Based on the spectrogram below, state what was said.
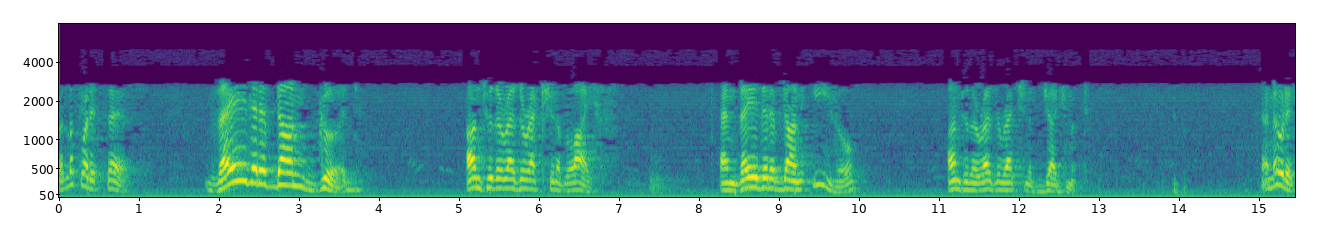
But look what it says. They that have done good unto the resurrection of life and they that have done evil unto the resurrection of judgment. Now notice,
